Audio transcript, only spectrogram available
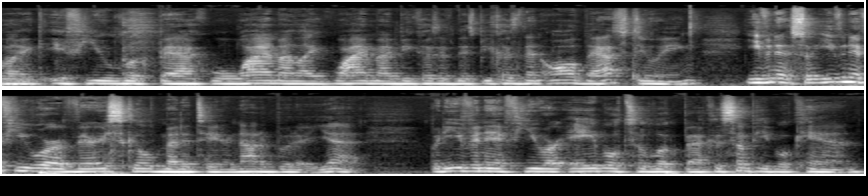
Like if you look back, well, why am I like? Why am I because of this? Because then all that's doing, even if so, even if you are a very skilled meditator, not a Buddha yet, but even if you are able to look back, because some people can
